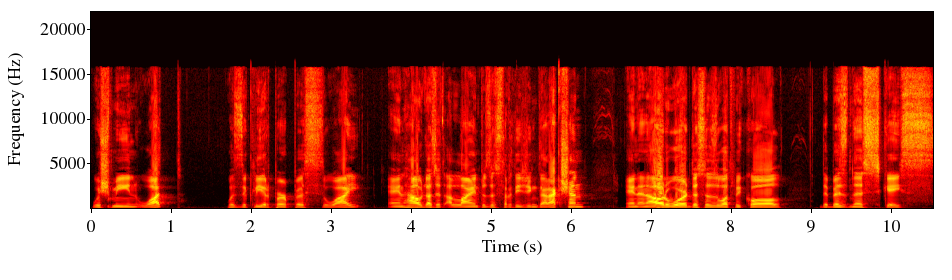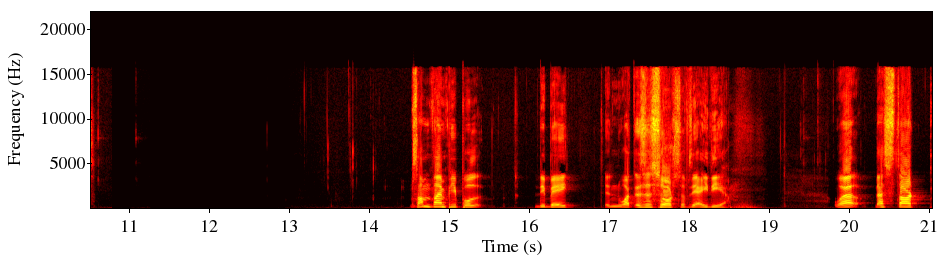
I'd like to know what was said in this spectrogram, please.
which mean what, with the clear purpose why, and how does it align to the strategic direction. And in our word, this is what we call the business case. Sometimes people debate and what is the source of the idea. Well, let's start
